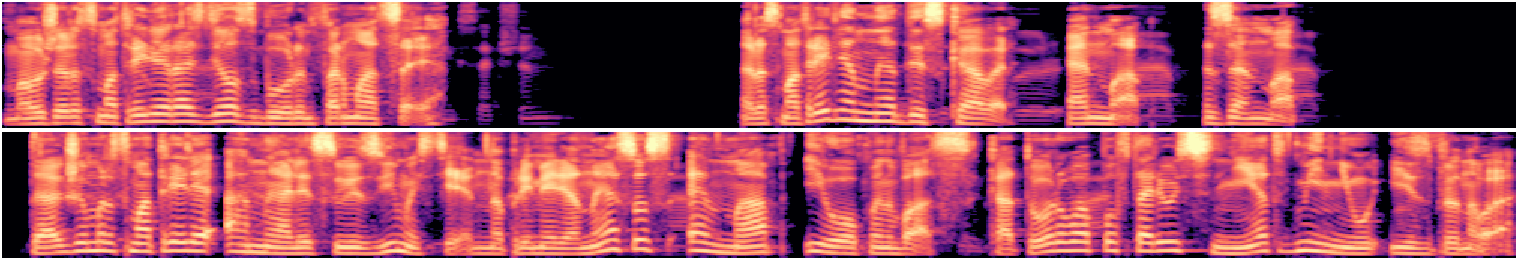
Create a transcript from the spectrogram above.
Мы уже рассмотрели раздел «Сбор информации». Рассмотрели NetDiscover, Nmap, ZenMap. Также мы рассмотрели анализ уязвимости на примере Nessus, Nmap и OpenVAS, которого, повторюсь, нет в меню избранного.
